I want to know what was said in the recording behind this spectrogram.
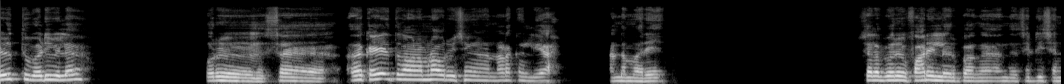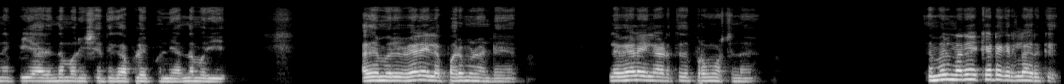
எழுத்து வடிவில் ஒரு ச அதை கையெழுத்து வாங்கினோம்னா ஒரு விஷயம் நடக்கும் இல்லையா? அந்த மாதிரி. சில பேர் ஃபாரினில் இருப்பாங்க. அந்த சிட்டிசன் பிஆர் இந்த மாதிரி விஷயத்துக்கு அப்ளை பண்ணி அந்த மாதிரி. அதே மாதிரி வேலையில் பர்மனண்ட்டு இல்லை வேலையில் அடுத்தது ப்ரொமோஷனு இந்த மாதிரி நிறைய கேட்டகரிலாம் இருக்குது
